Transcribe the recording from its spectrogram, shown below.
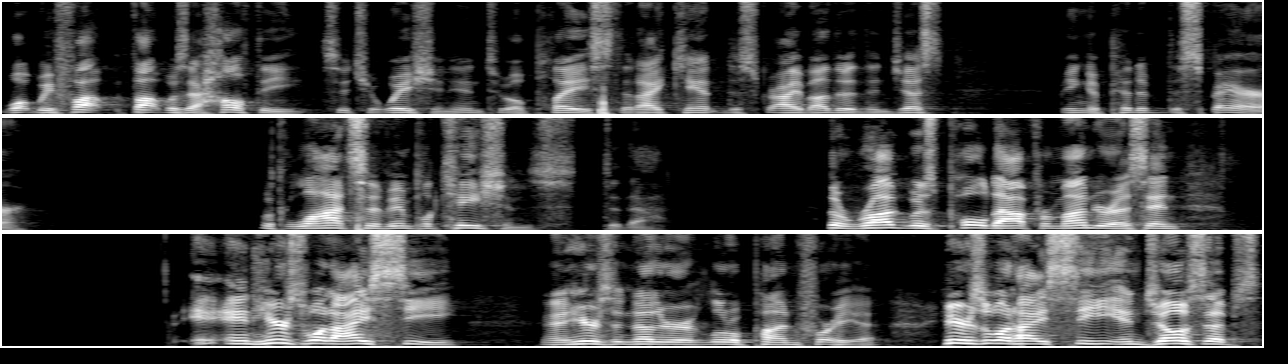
what we thought, thought was a healthy situation into a place that I can't describe other than just being a pit of despair with lots of implications to that. The rug was pulled out from under us. And, and here's what I see, and here's another little pun for you. Here's what I see in Joseph's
